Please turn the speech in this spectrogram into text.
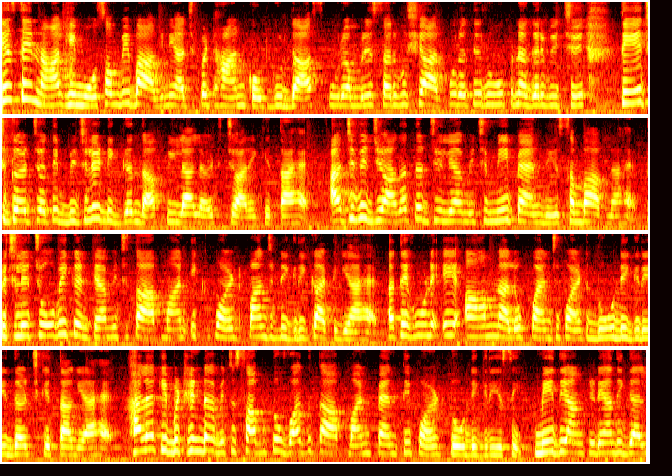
ਇਸ ਦੇ ਨਾਲ ਹੀ ਮੌਸਮ ਵਿਭਾਗ ਨੇ ਅੱਜ ਪਠਾਨਕੋਟ, ਗੁਰਦਾਸਪੁਰ, ਅੰਮ੍ਰਿਤਸਰ, ਹੁਸ਼ਿਆਰਪੁਰ ਅਤੇ ਰੂਪਨਗਰ ਵਿੱਚ ਤੇਜ਼ ਗਰਜ ਅਤੇ ਬਿਜਲੀ ਡਿੱਗਣ ਦਾ ਪੀਲਾ ਅਲਰਟ ਜਾਰੀ ਕੀਤਾ ਹੈ। ਅੱਜ ਵੀ ਜ਼ਿਆਦਾਤਰ ਜ਼ਿਲ੍ਹਿਆਂ ਵਿੱਚ ਮੀਂਹ ਪੈਣ ਦੀ ਸੰਭਾਵਨਾ ਹੈ। ਪਿਛਲੇ 24 ਘੰਟਿਆਂ ਵਿੱਚ ਤਾਪਮਾਨ 1.5 ਡਿਗਰੀ ਘਟ ਗਿਆ ਹੈ ਅਤੇ ਹੁਣ ਇਹ ਆਮ ਨਾਲੋਂ 5.2 ਡਿਗਰੀ ਦਰਜ ਕੀਤਾ ਗਿਆ ਹੈ। ਹਾਲਾਂਕਿ ਬਠਿੰਡਾ ਵਿੱਚ ਸਭ ਤੋਂ ਵੱਧ ਤਾਪਮਾਨ 35.2 ਡਿਗਰੀ ਸੀ। ਮੀਂਹ ਦੇ ਅੰਕੜਿਆਂ ਦੀ ਗੱਲ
